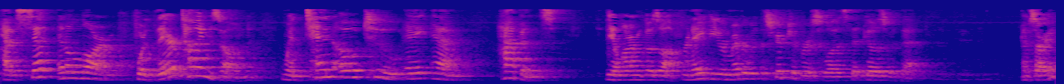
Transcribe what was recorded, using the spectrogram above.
have set an alarm for their time zone when 10.02 a.m. happens the alarm goes off. Renee, do you remember what the scripture verse was that goes with that? I'm sorry?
